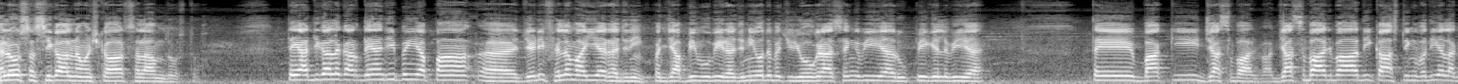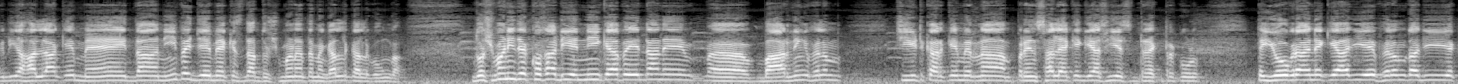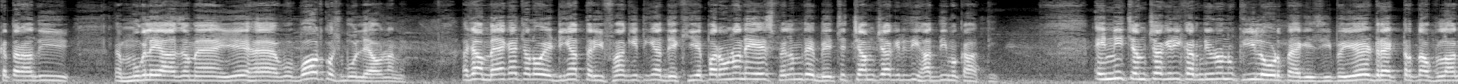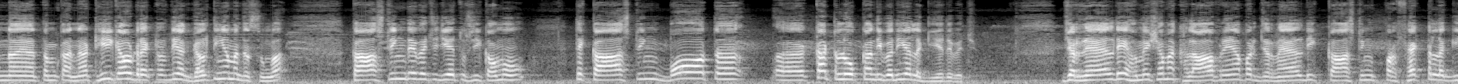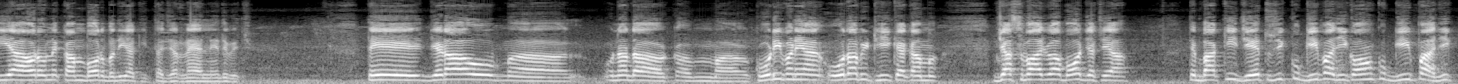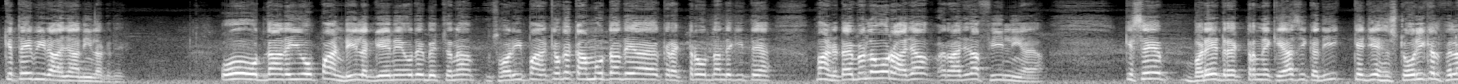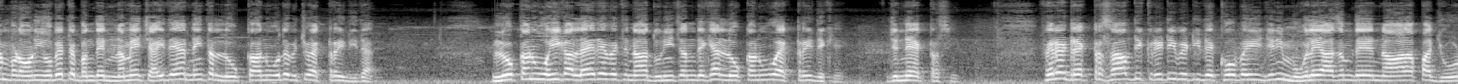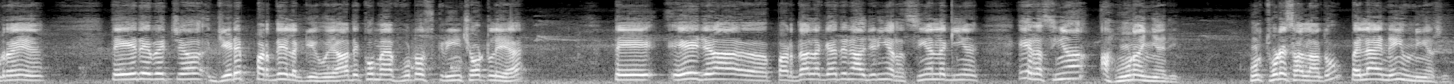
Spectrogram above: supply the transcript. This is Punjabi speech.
ਹੈਲੋ, ਸਤਿ ਸ਼੍ਰੀ ਅਕਾਲ, ਨਮਸਕਾਰ, ਸਲਾਮ ਦੋਸਤੋ। ਤੇ ਅੱਜ ਗੱਲ ਕਰਦੇ ਆਂ ਜੀ ਭਈ ਆਪਾਂ ਜਿਹੜੀ ਫਿਲਮ ਆਈ ਹੈ ਰਜਨੀ, ਪੰਜਾਬੀ ਮੂਵੀ ਰਜਨੀ, ਉਹਦੇ ਵਿੱਚ ਯੋਗਰਾਜ ਸਿੰਘ ਵੀ ਹੈ ਰੂਪੀ ਗਿੱਲ ਵੀ ਹੈ ਤੇ ਬਾਕੀ ਜਸ ਬਾਜਵਾ। ਜਸ ਬਾਜਵਾ ਦੀ ਕਾਸਟਿੰਗ ਵਧੀਆ ਲੱਗਦੀ ਹੈ ਹਾਲਾਂਕਿ ਮੈਂ ਇਦਾਂ ਨਹੀਂ ਭੇਜੇ ਮੈਂ ਕਿਸ ਦਾ ਦੁਸ਼ਮਣ ਹਾਂ ਤਾਂ ਮੈਂ ਗਲਤ ਗੱਲ ਕਹੂੰਗਾ। ਦੁਸ਼ਮਣੀ ਦੇਖੋ ਸਾਡੀ ਇੰਨੀ ਕਹਿ ਭਈ ਇਹਨਾਂ ਨੇ ਵਾਰਨਿੰਗ ਫਿਲਮ ਚੀਟ ਕਰਕੇ ਮੇਰੇ ਨਾਲ ਪ੍ਰਿੰਸਾ ਲੈ ਕੇ ਗਿਆ ਸੀ ਇਸ ਡਾਇਰੈਕਟਰ ਕੋਲ। ਤੇ ਯੋਗਰਾਜ ਨੇ ਕਿਹਾ ਜੀ, ਇਹ ਫਿਲਮ ਤਾਂ ਜੀ ਇੱਕ ਤਰ੍ਹਾਂ ਦੀ ਮੁਗਲੇ ਆਜ਼ਮ ਹੈ, ਇਹ ਹੈ, ਉਹ ਬਹੁਤ ਕੁਝ ਬੋਲਿਆ ਉਹਨਾਂ ਨੇ। ਅੱਛਾ, ਮੈਂ ਕਿਹਾ ਚਲੋ ਐਡੀਆਂ ਤਾਰੀਫਾਂ ਕੀਤੀਆਂ ਦੇਖੀਏ, ਪਰ ਉਹਨਾਂ ਨੇ ਇਸ ਫਿਲਮ ਦੇ ਵਿੱਚ ਚਮਚਾਗਿਰੀ ਦੀ ਹੱਦ ਹੀ ਮੁਕਾਤੀ। ਇੰਨੀ ਚਮਚਾਗਿਰੀ ਕਰਨ ਦੀ ਉਹਨਾਂ ਨੂੰ ਕੀ ਲੋੜ ਪੈ ਗਈ ਸੀ ਭਈ ਇਹ ਡਾਇਰੈਕਟਰ ਤਾਂ ਫਲਾਨਾ ਆ, ਧਮਕਾਨਾ, ਠੀਕ ਹੈ ਉਹ ਡਾਇਰੈਕਟਰ ਦੀਆਂ ਗਲਤੀਆਂ ਮੈਂ ਦੱਸੂਗਾ। ਕਾਸਟਿੰਗ ਦੇ ਵਿੱਚ ਜੇ ਤੁਸੀਂ ਕਹੋ ਤੇ ਕਾਸਟਿੰਗ ਬਹੁਤ ਘੱਟ ਲੋਕਾਂ ਦੀ ਵਧੀਆ ਲੱਗੀ ਇਹਦੇ ਵਿੱਚ। ਜਰਨੈਲ ਦੇ ਹਮੇਸ਼ਾ ਮੈਂ ਖਿਲਾਫ ਰਿਹਾ ਪਰ ਜਰਨੈਲ ਦੀ ਕਾਸਟਿੰਗ ਪਰਫੈਕਟ ਲੱਗੀ ਆ ਔਰ ਉਹਨੇ ਕੰਮ ਬਹੁਤ ਵਧੀਆ ਕੀਤਾ ਜਰਨੈਲ ਨੇ ਇਹਦੇ ਵਿੱਚ। ਤੇ ਜਿਹੜਾ ਉਹ ਉਹਨਾਂ ਦਾ ਕੰਮ, ਕੋੜੀ ਬਣਿਆ ਉਹਦਾ ਵੀ ਠੀਕ ਹੈ ਕੰਮ। ਜਸ ਬਾਜਵਾ ਬਹੁਤ ਜਚਿਆ। ਤੇ ਬਾਕੀ ਜੇ ਤੁਸੀਂ ਘੁੱਗੀ ਭਾਜੀ ਕਹੋ ਘੁੱਗੀ ਭਾਜੀ ਕਿਤੇ ਵੀ ਰਾਜਾ ਨਹੀਂ ਲੱਗਦੇ। ਉਹ ਉਦਾਂ ਦੇ ਹੀ ਉਹ ਭਾਂਡੀ ਲੱਗੇ ਨੇ ਉਹਦੇ ਵਿੱਚ ਨਾ ਸੌਰੀ ਭਾਂ ਕਿਉਂਕਿ ਕੰਮ ਉਦਾਂ ਦੇ ਆ ਕਰੈਕਟਰ ਉਦਾਂ ਦੇ ਕੀਤੇ ਆ। ਭਾਂਡ ਟਾਈਪ ਮਤਲਬ ਉਹ ਰਾਜਾ ਰਾਜੇ ਦਾ ਫੀਲ ਨਹੀਂ ਆਇਆ। ਕਿਸੇ ਬੜੇ ਡਾਇਰੈਕਟਰ ਨੇ ਕਿਹਾ ਸੀ ਕਦੀ ਕਿ ਜੇ ਹਿਸਟੋਰੀਕਲ ਫਿਲਮ ਬਣਾਉਣੀ ਹੋਵੇ ਤੇ ਬੰਦੇ ਨਵੇਂ ਚਾਹੀਦੇ ਆ, ਨਹੀਂ ਤਾਂ ਲੋਕਾਂ ਨੂੰ ਉਹਦੇ ਵਿੱਚੋਂ ਐਕਟਰ ਹੀ ਦਿਖਦਾ ਲੋਕਾਂ ਨੂੰ ਉਹੀ ਗੱਲ ਹੈ, ਇਹਦੇ ਵਿੱਚ ਨਾ ਦੁਨੀ ਚੰਦ ਦਿਖਿਆ, ਲੋਕਾਂ ਨੂੰ ਉਹ ਐਕਟਰ ਹੀ ਦਿਖੇ, ਜਿੰਨੇ ਐਕਟਰ ਸੀ। ਫਿਰ ਇਹ ਡਾਇਰੈਕਟਰ ਸਾਹਿਬ ਦੀ ਕ੍ਰੀਏਟੀਵਿਟੀ ਦੇਖੋ ਬਈ ਜਿਹੜੀ ਮੁਗਲੇ ਆਜ਼ਮ ਦੇ ਨਾਲ ਆਪਾਂ ਜੋੜ ਰਹੇ ਆ ਤੇ ਇਹਦੇ ਵਿੱਚ ਜਿਹੜੇ ਪਰਦੇ ਲੱਗੇ ਹੋਏ ਆ ਦੇਖੋ ਮੈਂ ਫੋਟੋ ਸਕਰੀਨਸ਼ਾਟ ਲਿਆ, ਤੇ ਇਹ ਜਿਹੜਾ ਪਰਦਾ ਲੱਗਾ ਇਹਦੇ ਨਾਲ ਜਿਹੜੀਆਂ ਰੱਸੀਆਂ ਲੱਗੀਆਂ, ਇਹ ਰੱਸੀਆਂ ਹੁਣ ਆਈਆਂ ਜੀ। ਹੁਣ ਥੋੜੇ ਸਾਲਾਂ ਤੋਂ ਪਹਿਲਾਂ ਇਹ ਨਹੀਂ ਹੁੰਦੀਆਂ ਸੀ।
